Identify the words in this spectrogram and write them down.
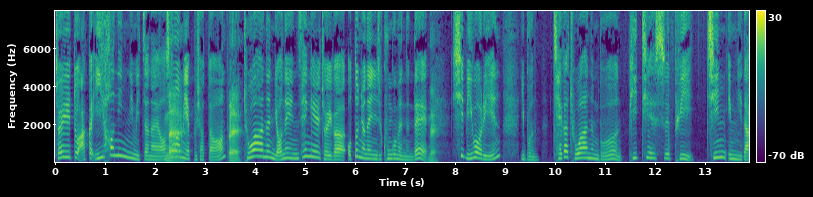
저희 또 아까 이현희님 있잖아요. 네. 성함이 예쁘셨던. 네. 좋아하는 연예인 생일 저희가 어떤 연예인인지 궁금했는데 네. 12월인 이분 제가 좋아하는 분 BTS B 진입니다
